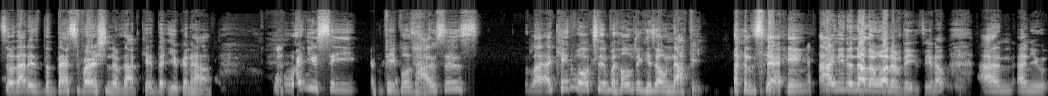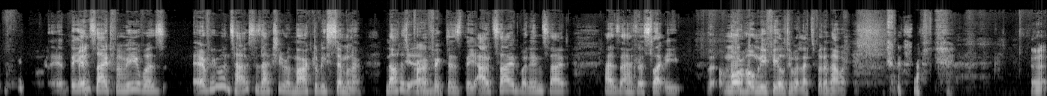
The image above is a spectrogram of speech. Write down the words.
So that is the best version of that kid that you can have. When you see people's houses, like a kid walks in with holding his own nappy and saying, "I need another one of these," you know, and and you, the insight for me was everyone's house is actually remarkably similar. Not as yeah. perfect as the outside, but inside has has a slightly more homely feel to it. Let's put it that way. uh,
